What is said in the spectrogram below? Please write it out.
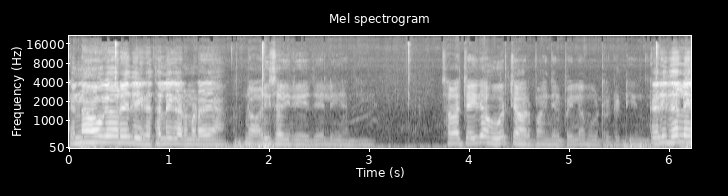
ਕਿੰਨਾ ਹੋ ਗਿਆ ਉਰੇ ਦੇਖ ਥੱਲੇ ਕਰ ਮੜਾ ਜਾ ਨਾਲ ਹੀ ਸਾਰੀ ਰੇਜ ਦੇ ਲਈ ਜਾਂਦੀ ਹੈ। ਸਾਲਾ ਚਾਹੀਦਾ ਹੋਰ 4-5 ਦਿਨ ਪਹਿਲਾਂ ਮੋਟਰ ਕੱਢੀ ਹੁੰਦੀ। ਕਰੀ ਥੱਲੇ।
